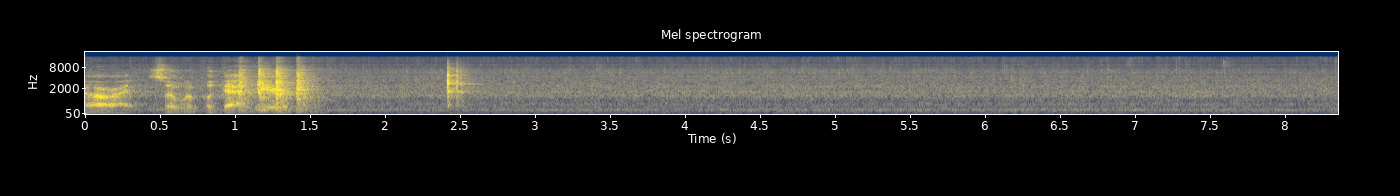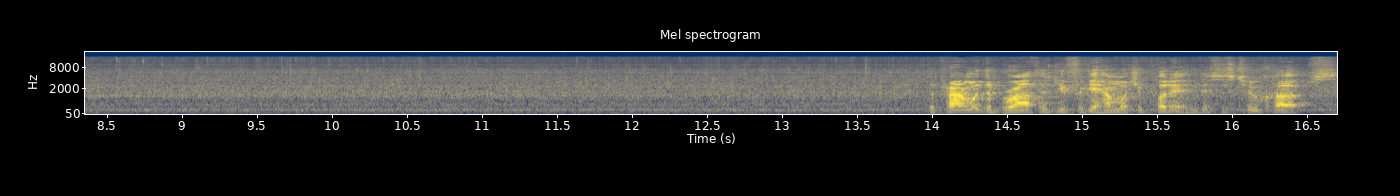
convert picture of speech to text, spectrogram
All right, so we'll put that here. The problem with the broth is you forget how much you put in. This is two cups.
